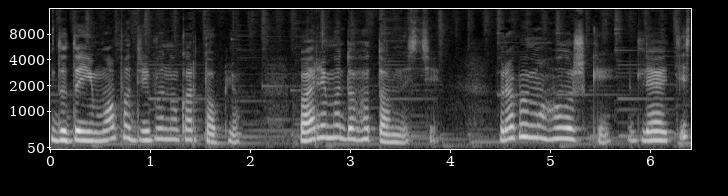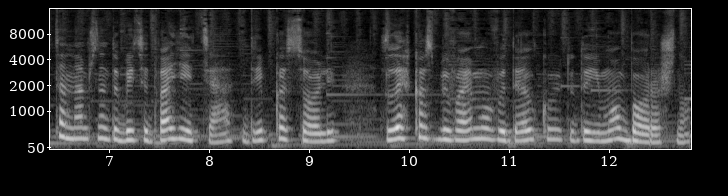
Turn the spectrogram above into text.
додаємо подріблену картоплю. Варимо до готовності. Робимо галушки. Для тіста нам знадобиться 2 яйця, дрібка солі. Злегка взбиваємо виделкою, додаємо борошно.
